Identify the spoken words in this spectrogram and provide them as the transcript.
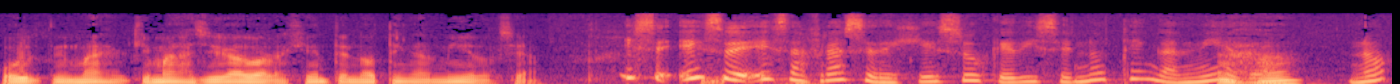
o el que más, el que más ha llegado a la gente, no tengan miedo. O sea, Ese, ese- esa frase de Jesús que dice, no tengan miedo, Ajá. ¿no?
